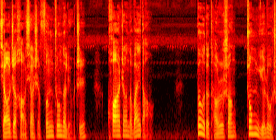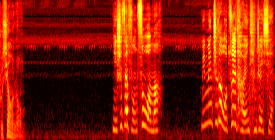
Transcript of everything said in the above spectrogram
乔治好像是风中的柳枝，夸张的歪倒，逗得陶如霜终于露出笑容。你是在讽刺我吗？明明知道我最讨厌听这些。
